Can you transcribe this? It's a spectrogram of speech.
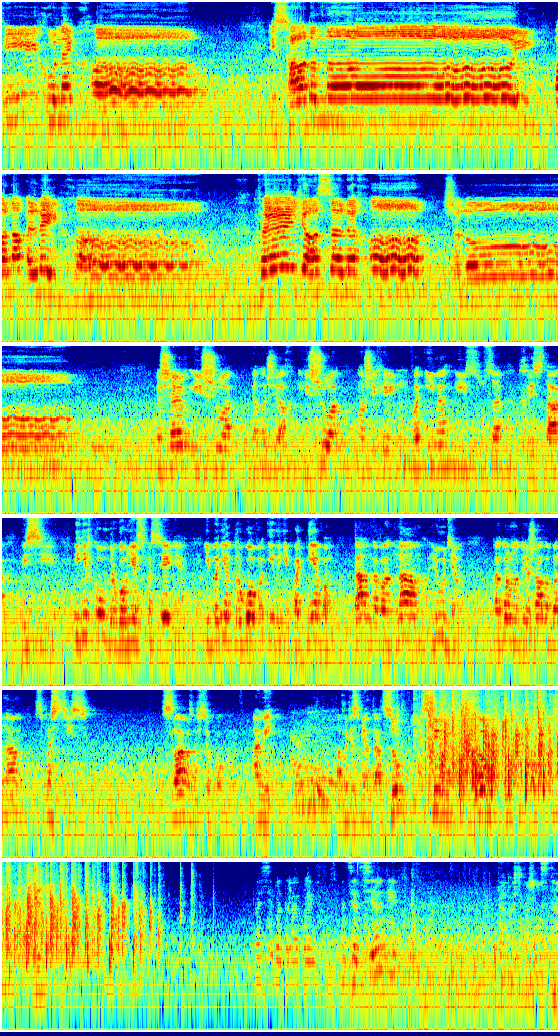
ויחונקך. is Adonai פניו אליך ויעשה לך שלום. בשם ישוע במשיח, ישוע משיחנו, ואימא יסוסה חריסטה מסיר. И ни в ком другом нет спасения, ибо нет другого имени под небом, данного нам, людям, которому надлежало бы нам спастись. Слава за все Богу. Аминь. Аминь. Аплодисменты Отцу, Сыну, Святому Духу нашему. Спасибо, дорогой отец Сергий. Так, Кость, пожалуйста.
